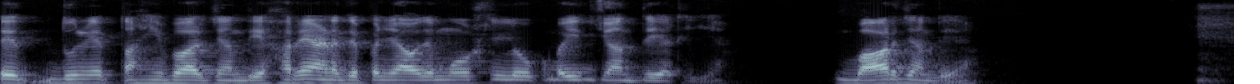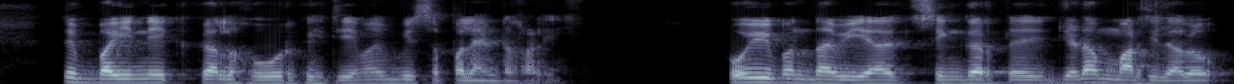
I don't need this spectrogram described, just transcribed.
ਤੇ ਦੁਨੀਆ ਤਾਂ ਹੀ ਬਾਹਰ ਜਾਂਦੀ ਹੈ, ਹਰਿਆਣੇ ਤੇ ਪੰਜਾਬ ਦੇ ਮੋਸਟਲੀ ਲੋਕ ਬਈ ਜਾਂਦੇ ਆ, ਠੀਕ ਹੈ, ਬਾਹਰ ਜਾਂਦੇ ਆ ਤੇ ਬਾਈ ਨੇ ਇੱਕ ਗੱਲ ਹੋਰ ਕਹੀ ਮੈਂ ਵੀ ਸਪਲੈਂਡਰ ਵਾਲੀ। ਕੋਈ ਵੀ ਬੰਦਾ ਵੀ ਆ ਸਿੰਗਰ ਤੇ ਜਿਹੜਾ ਮਰਜ਼ੀ ਲਾ ਲਓ,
